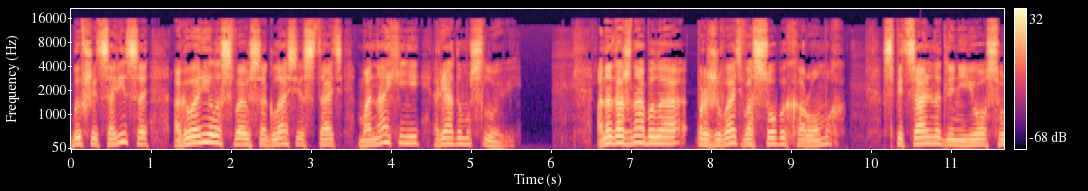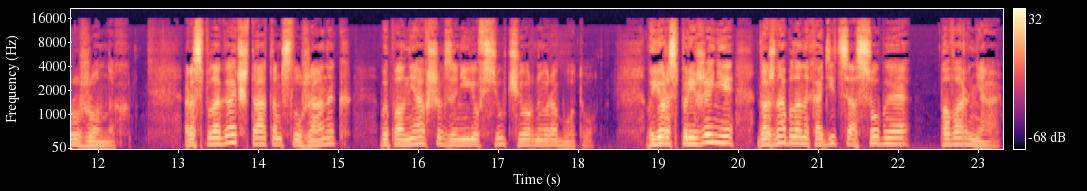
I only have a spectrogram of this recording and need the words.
бывшая царица оговорила свое согласие стать монахиней рядом условий. Она должна была проживать в особых хоромах, специально для нее сооруженных, располагать штатом служанок, выполнявших за нее всю черную работу. В ее распоряжении должна была находиться особая поварня,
